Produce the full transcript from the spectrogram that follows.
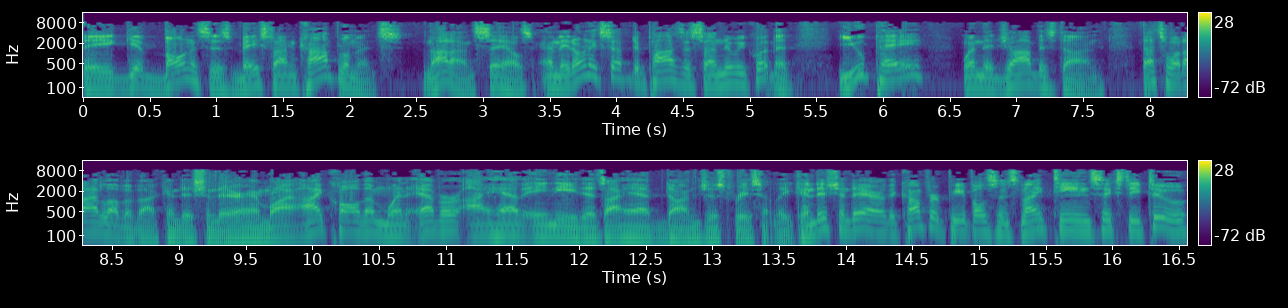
They give bonuses based on compliments, not on sales, and they don't accept deposits on new equipment. You pay when the job is done. That's what I love about Conditioned Air and why I call them whenever I have a need as I have done just recently. Conditioned Air, the comfort people since 1962,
